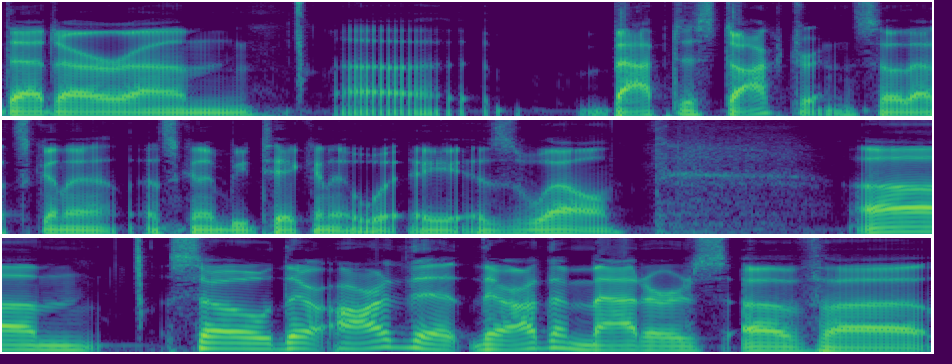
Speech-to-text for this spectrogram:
that are um, uh, Baptist doctrine. So that's gonna that's gonna be taken away as well. Um, so there are the there are the matters of uh,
